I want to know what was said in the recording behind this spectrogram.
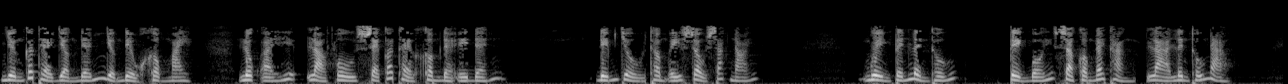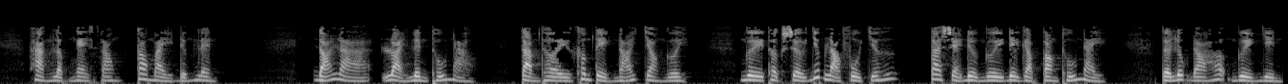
nhưng có thể dẫn đến những điều không may. Lúc ấy, Lão Phu sẽ có thể không để ý đến. Điểm chủ thâm ý sâu sắc nói. Nguyện tính linh thú, tiền bối sao không nói thẳng là linh thú nào? Hàng Lập nghe xong, cao mày đứng lên. Đó là loại linh thú nào? Tạm thời không tiện nói cho ngươi. Ngươi thật sự giúp lão phù chứ, ta sẽ đưa ngươi đi gặp con thú này. Tới lúc đó người nhìn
